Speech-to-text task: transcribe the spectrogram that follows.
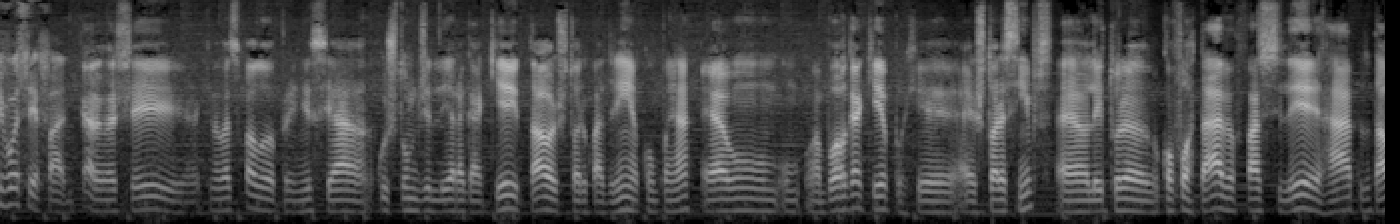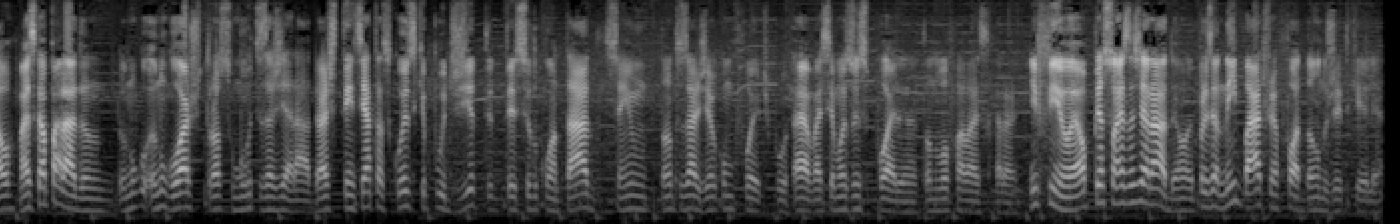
E você, Fábio? Cara, eu achei. é Que o negócio falou, pra iniciar o costume de ler HQ e tal, história quadrinho, acompanhar, é um- um- uma boa HQ, porque é história simples, é uma leitura confortável, fácil de se ler, rápido e tal. Mas que a parada, eu, eu não, eu não gosto de troço muito exagerado. Eu acho que tem certas coisas que podia ter, ter sido contado sem um tanto exagero como foi. Tipo, é, vai ser mais um spoiler, né? Então não vou falar esse caralho. Enfim, é um personagem exagerado. É por exemplo, nem Batman é fodão do jeito que ele é.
